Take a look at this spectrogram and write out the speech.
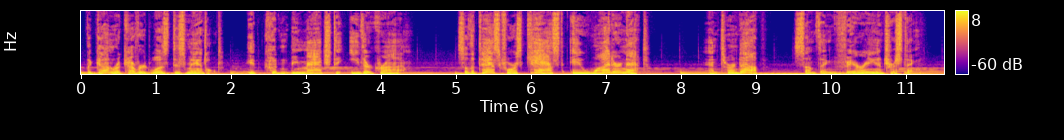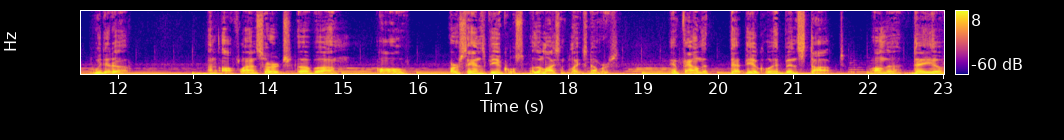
The gun recovered was dismantled. It couldn't be matched to either crime. So the task force cast a wider net and turned up something very interesting. We did a an offline search of uh, all Irsan's vehicles, or their license plates numbers, and found that that vehicle had been stopped on the day of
